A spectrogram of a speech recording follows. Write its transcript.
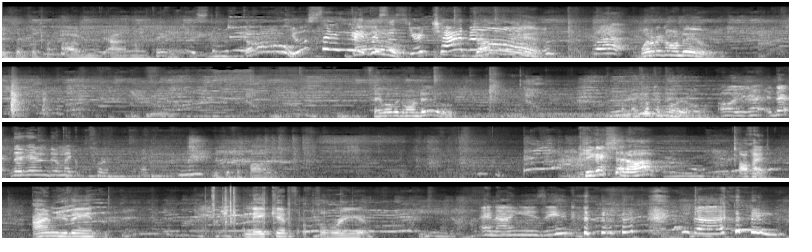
This is the um, um, thing. Go. You say it. Go. This is your channel. Go. What? What are we gonna do? Say what we're gonna do. A makeup tutorial. Oh, you're gonna they're, they're gonna do makeup for You put the pause. Can you guys shut up? Okay, I'm using Naked 3. And I'm using the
